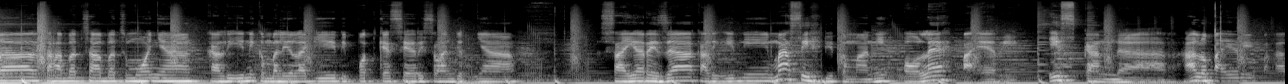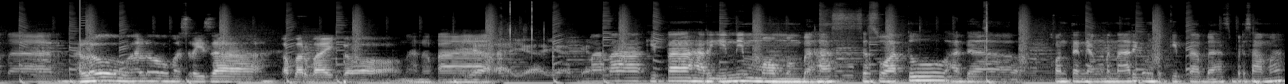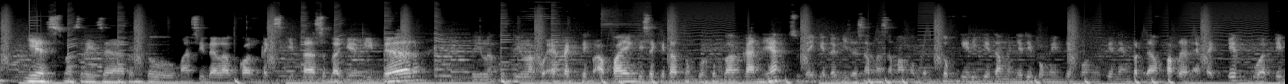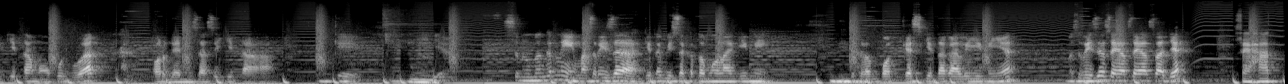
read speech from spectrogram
kabar sahabat-sahabat semuanya? Kali ini kembali lagi di podcast seri selanjutnya. Saya Reza kali ini masih ditemani oleh Pak Eri Iskandar. Halo Pak Eri, apa kabar? Halo, halo Mas Reza. Kabar baik dong. Mana Pak? Iya, iya, Gimana kita hari ini mau membahas sesuatu ada konten yang menarik untuk kita bahas bersama. Yes, Mas Reza, tentu masih dalam konteks kita sebagai leader, perilaku-perilaku efektif apa yang bisa kita tumbuh kembangkan ya, supaya kita bisa sama-sama membentuk diri kita menjadi pemimpin-pemimpin yang berdampak dan efektif buat tim kita maupun buat organisasi kita. Oke, Hmm. ya. Seneng banget nih Mas Reza, kita bisa ketemu lagi nih dalam podcast kita kali ini ya. Mas Reza sehat-sehat saja? Sehat,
